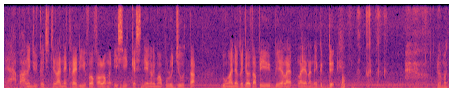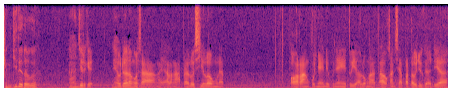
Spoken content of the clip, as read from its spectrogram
ya paling juga cicilannya kredivo kalau nggak isi cash nih yang 50 juta bunganya kecil tapi biaya layanannya gede udah makin gitu tau gue anjir kayak ya udahlah nggak usah ya lah ngapain lu silau ngeliat orang punya ini punya itu ya lu nggak tahu. Kan siapa tahu juga dia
